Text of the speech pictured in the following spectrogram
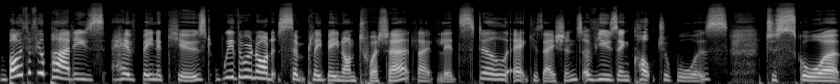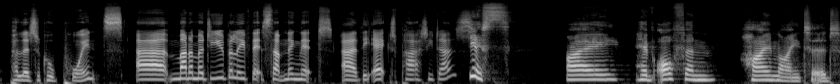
Both of your parties have been accused, whether or not it's simply been on Twitter, like it's still accusations, of using culture wars to score political points. Uh, Marama, do you believe that's something that uh, the ACT Party does? Yes, I have often highlighted.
